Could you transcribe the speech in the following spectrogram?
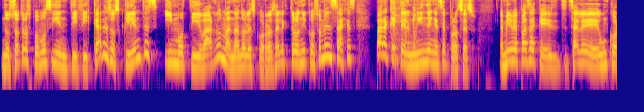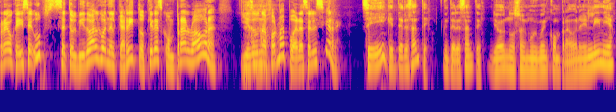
nosotros podemos identificar a esos clientes y motivarlos mandándoles correos electrónicos o mensajes para que terminen ese proceso. A mí me pasa que sale un correo que dice, ups, se te olvidó algo en el carrito, ¿quieres comprarlo ahora? Y esa es una forma de poder hacer el cierre. Sí, qué interesante, interesante. Yo no soy muy buen comprador en línea.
